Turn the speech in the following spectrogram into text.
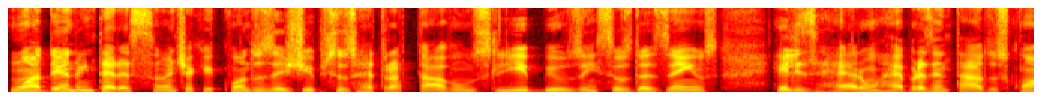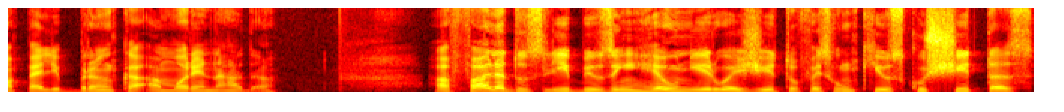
Um adendo interessante é que quando os egípcios retratavam os líbios em seus desenhos, eles eram representados com a pele branca amorenada. A falha dos líbios em reunir o Egito fez com que os Cuxitas,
